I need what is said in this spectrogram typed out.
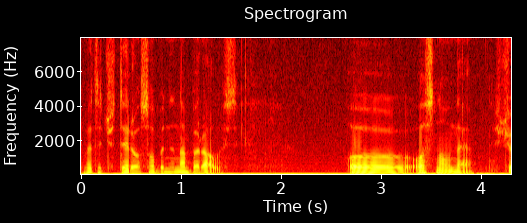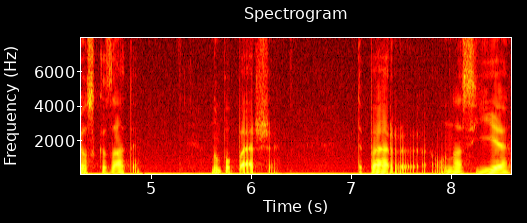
24 особи не набиралось. О, Основне, що сказати. Ну, по-перше, тепер у нас є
